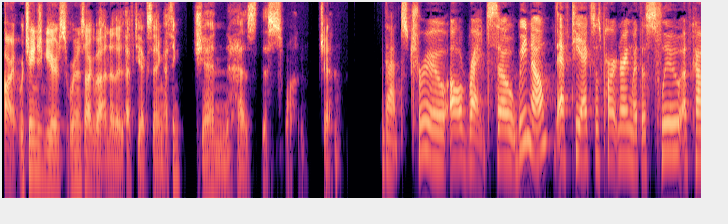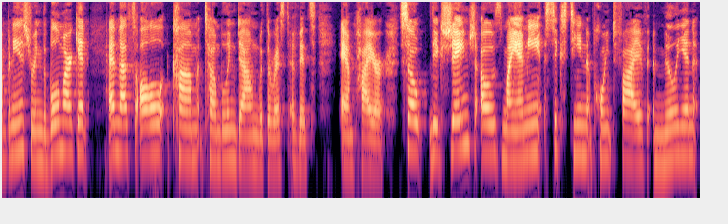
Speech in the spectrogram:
All right, we're changing gears. We're going to talk about another FTX thing. I think Jen has this one. Jen. That's true. All right. So we know FTX was partnering with a slew of companies during the bull market, and that's all come tumbling down with the rest of its empire. So the exchange owes Miami $16.5 million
